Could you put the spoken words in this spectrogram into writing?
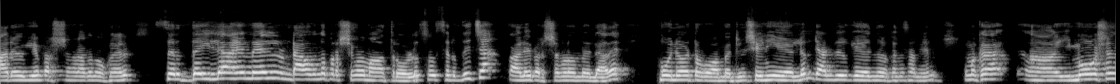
ആരോഗ്യ പ്രശ്നങ്ങളൊക്കെ നോക്കുകയാണെങ്കിൽ ശ്രദ്ധയില്ലായ്മയിൽ ഉണ്ടാകുന്ന പ്രശ്നങ്ങൾ മാത്രമേ ഉള്ളൂ. സോ ശ്രദ്ധിച്ച വലിയ പ്രശ്നങ്ങളൊന്നും ഇല്ലാതെ മുന്നോട്ട് പോകാൻ പറ്റും. ശനി ഏഴിലും രണ്ടിൽ കയറി നോക്കുന്ന സമയം നമുക്ക് ഇമോഷൻ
